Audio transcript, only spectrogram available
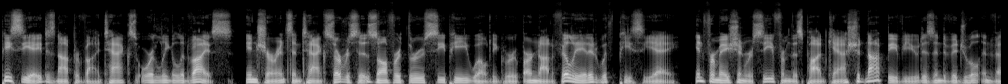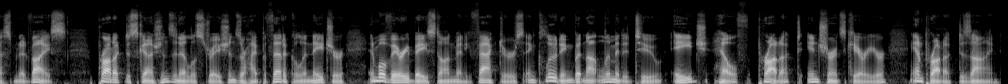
PCA does not provide tax or legal advice. Insurance and tax services offered through CP Welde Group are not affiliated with PCA. Information received from this podcast should not be viewed as individual investment advice. Product discussions and illustrations are hypothetical in nature and will vary based on many factors, including but not limited to age, health, product, insurance carrier, and product design.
